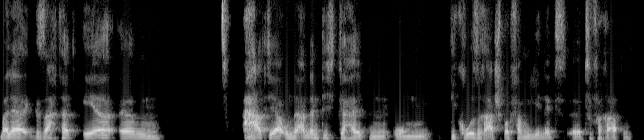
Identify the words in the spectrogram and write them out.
weil er gesagt hat, er ähm, hat ja unter anderem dicht gehalten, um die große Radsportfamilie nicht äh, zu verraten.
